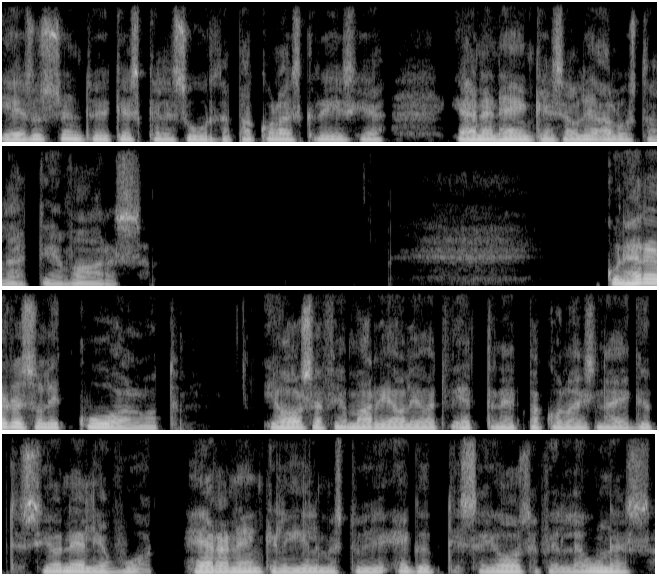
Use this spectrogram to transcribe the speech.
Jeesus syntyi keskelle suurta pakolaiskriisiä ja hänen henkensä oli alusta lähtien vaarassa. Kun Herodes oli kuollut, Joosef ja Maria olivat viettäneet pakolaisina Egyptissä jo neljä vuotta. Herran enkeli ilmestyi Egyptissä Joosefille unessa.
